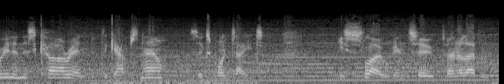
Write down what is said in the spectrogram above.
Reeling this car in. The gap's now 6.8. He's slow into turn 11.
